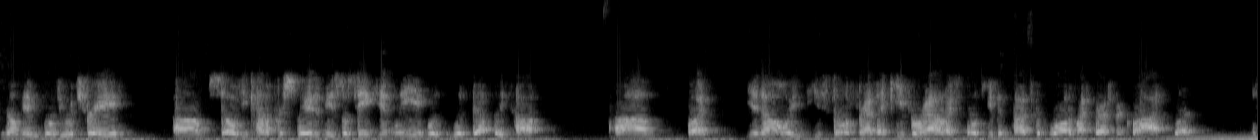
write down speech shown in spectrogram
you know, maybe go do a trade. Um, so he kind of persuaded me. So seeing him leave was, was definitely tough. Um, but, you know, he, he's still a friend I keep around. I still keep in touch with a lot of my freshman class, but the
